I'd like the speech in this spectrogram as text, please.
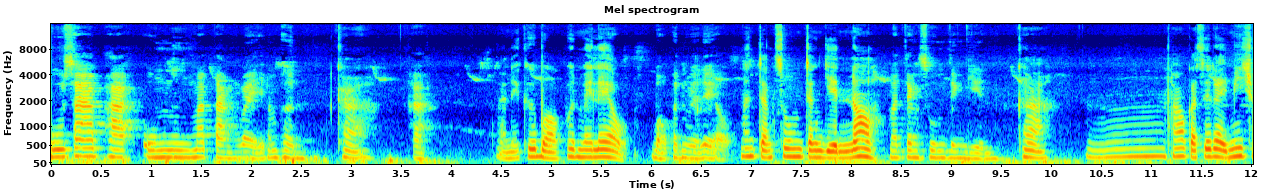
บูชาพระองค์หนึงมาตั้งไว้นำเพิ่นค่ะ ค่ะ อันนี้คือบอกเพิ่นไว้แล้ว บอกเพิ่นไว้แล้ว มันจังซุ่มจังเย็นเนาะมันจังซุ่มจังเย็น ค่ะ อืมเฮาก็สิได้มีโช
